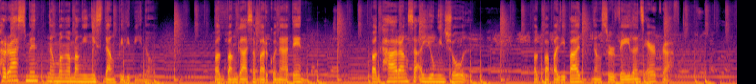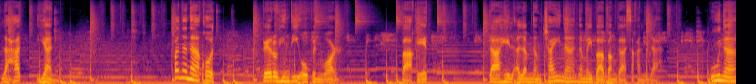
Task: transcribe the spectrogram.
Harassment ng mga mangingisdang Pilipino. Pagbangga sa barko natin. Pagharang sa Ayungin Shoal. Pagpapalipad ng surveillance aircraft. Lahat yan. Pananakot, pero hindi open war. Bakit? Dahil alam ng China na may babangga sa kanila. Una,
